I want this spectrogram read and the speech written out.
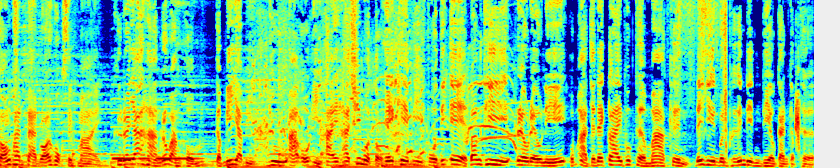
2,860 ไมล์ คือระยะห่างระหว่างผมกับมิยาบิ U R O E I Hashimoto AKB 48บางทีเร็วๆนี้ ผมอาจจะได้ใกล้พวกเธอมากขึ้น ได้ยืนบนพื้นดินเดียวกันกับเธอ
